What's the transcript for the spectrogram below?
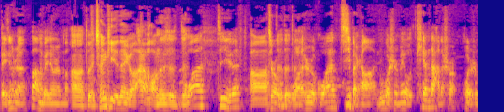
北京人，半个北京人吧，啊、对，Chinky 那个爱好那是国安、金鱼，啊，就是我是国安，基本上啊，如果是没有天大的事儿，或者是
